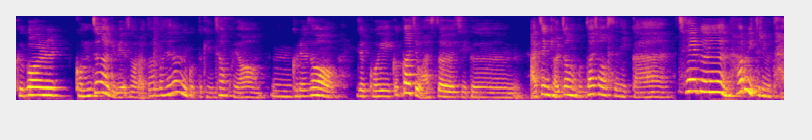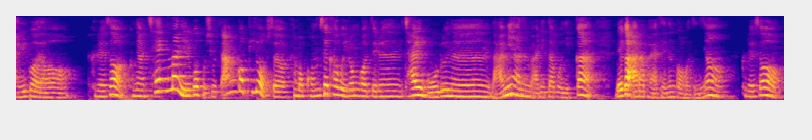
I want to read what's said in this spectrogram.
그걸 검증하기 위해서라도 한번 해놓는 것도 괜찮고요. 음, 그래서 이제 거의 끝까지 왔어요, 지금. 아직 결정을 못 하셨으니까 책은 하루 이틀이면 다 읽어요. 그래서 그냥 책만 읽어보시고 딴 거 필요 없어요. 뭐 검색하고 이런 것들은 잘 모르는 남이 하는 말이다 보니까 내가 알아봐야 되는 거거든요. 그래서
